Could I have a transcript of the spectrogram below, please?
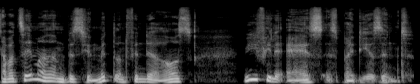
Aber zähl mal ein bisschen mit und finde heraus, wie viele Äs es bei dir sind.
